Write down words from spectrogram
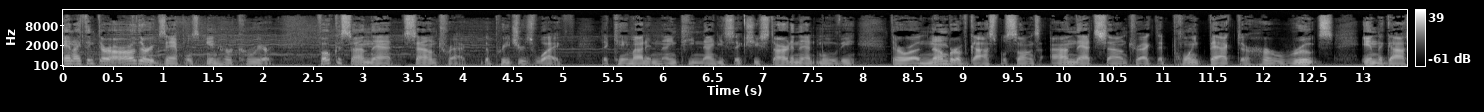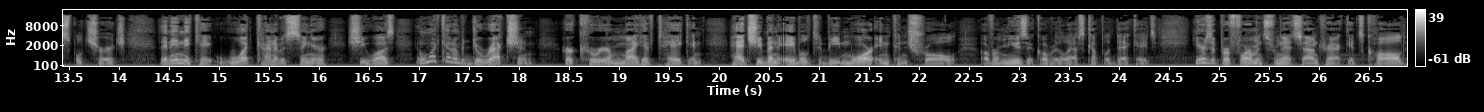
And I think there are other examples in her career. Focus on that soundtrack, The Preacher's Wife, that came out in 1996. She starred in that movie. There are a number of gospel songs on that soundtrack that point back to her roots in the gospel church that indicate what kind of a singer she was and what kind of a direction her career might have taken had she been able to be more in control over music over the last couple of decades. Here's a performance from that soundtrack. It's called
